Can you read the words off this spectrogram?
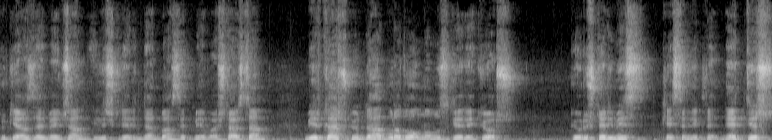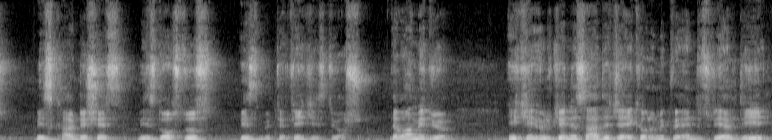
Türkiye-Azerbaycan ilişkilerinden bahsetmeye başlarsam, birkaç gün daha burada olmamız gerekiyor. Görüşlerimiz kesinlikle nettir. Biz kardeşiz, biz dostuz, biz müttefikiz diyor. Devam ediyor. İki ülkenin sadece ekonomik ve endüstriyel değil,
